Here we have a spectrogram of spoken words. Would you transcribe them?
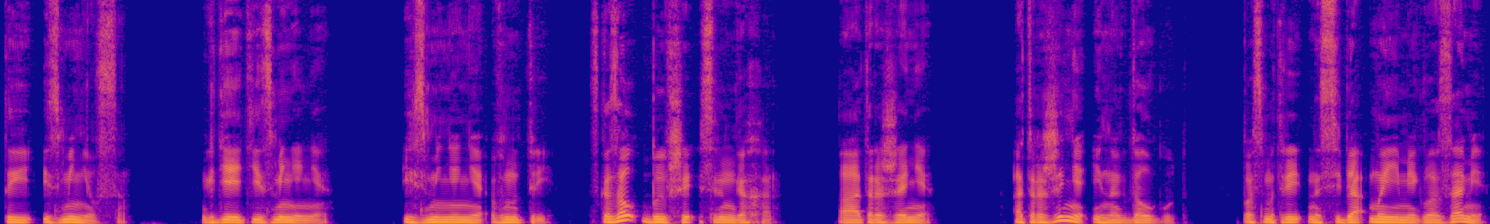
«Ты изменился». «Где эти изменения?» «Изменения внутри», – сказал бывший Срингахар. «А отражение?» «Отражение иногда лгут. Посмотри на себя моими глазами,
